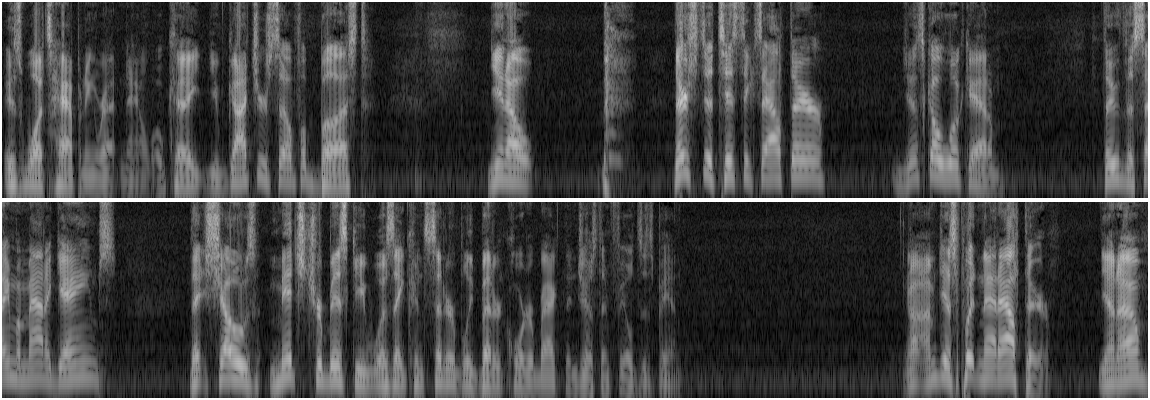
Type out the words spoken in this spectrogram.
is what's happening right now, okay? You've got yourself a bust you know, there's statistics out there. Just go look at them through the same amount of games that shows Mitch Trubisky was a considerably better quarterback than Justin Fields has been. I'm just putting that out there. You know,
